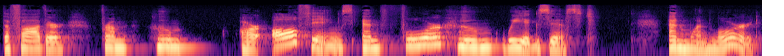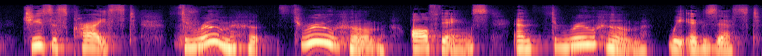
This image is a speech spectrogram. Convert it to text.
the Father, from whom are all things and for whom we exist, and one Lord, Jesus Christ, through, through whom all things and through whom we exist.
